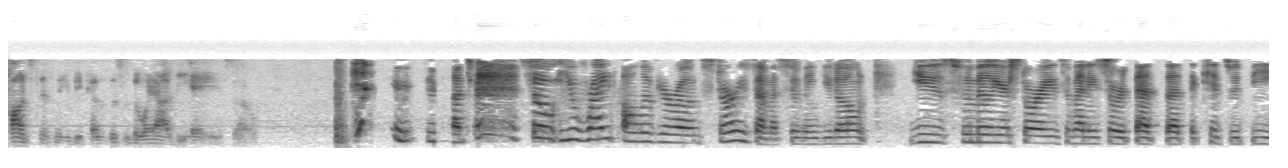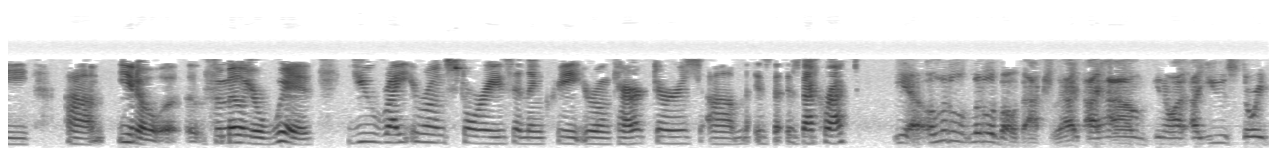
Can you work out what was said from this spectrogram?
constantly because this is the way I behave. So. So you write all of your own stories. I'm assuming you don't use familiar stories of any sort that that the kids would be um, you know, familiar with, you write your own stories and then create your own characters. Um, is that is that correct? Yeah, a little little of both actually. I, I have you know I, I use story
